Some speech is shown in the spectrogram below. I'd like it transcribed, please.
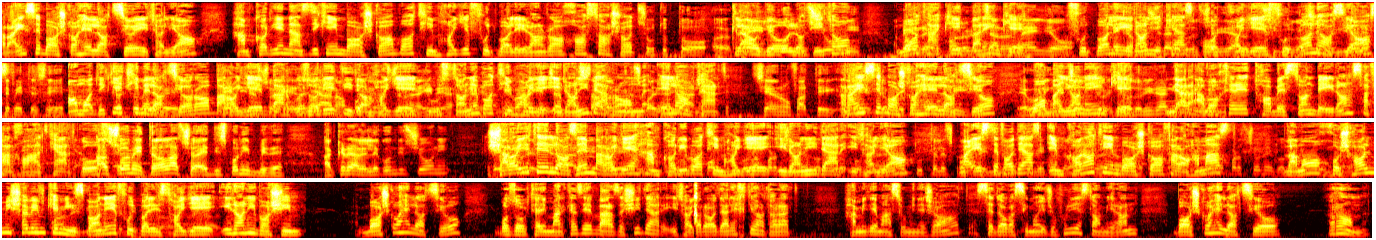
رئیس باشگاه لاتسیو ایتالیا همکاری نزدیک این باشگاه با تیم‌های فوتبال ایران را خواستار شد. کلاودیو لوتیتو با تاکید بر اینکه فوتبال ایران یکی از قطب‌های فوتبال آسیاست آمادگی تیم لاتسیو را برای برگزاری دیدارهای دوستانه با تیم‌های ایرانی در روم اعلام کرد رئیس باشگاه لاتسیو با بیان اینکه در اواخر تابستان به ایران سفر خواهد کرد گفت شرایط لازم برای همکاری با تیم‌های ایرانی در ایتالیا و استفاده از امکانات این باشگاه فراهم است و ما خوشحال می‌شویم که میزبان فوتبالیست‌های ایرانی باشیم. باشگاه لاتسیو بزرگترین مرکز ورزشی در ایتالیا را در اختیار دارد. حمید معصومی نژاد، صدا و سیمای جمهوری اسلامی ایران، باشگاه لاتسیو، روم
